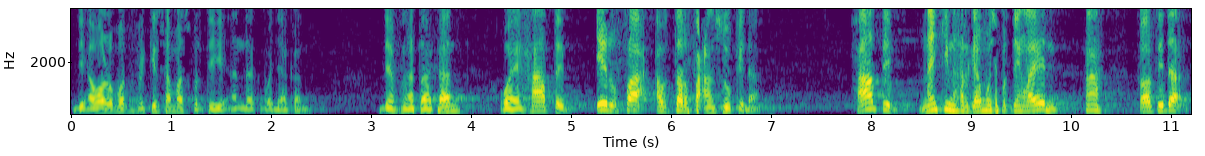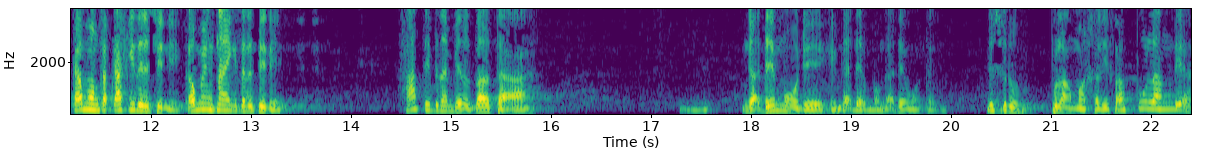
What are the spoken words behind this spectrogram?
Di awal umur berpikir sama seperti Anda kebanyakan. Dia mengatakan, "Wahai Hatib, irfa' atau tarfa' sukina." Hatib, naikin hargamu seperti yang lain. Hah, kalau tidak, kamu angkat kaki dari sini. Kamu yang naik dari sini. Hatib bin Abil Balta'ah nggak demo deh, nggak demo, nggak demo tadi. Disuruh pulang sama khalifah, pulang dia.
